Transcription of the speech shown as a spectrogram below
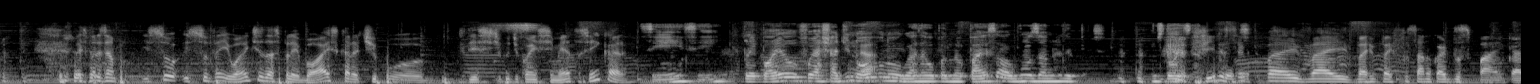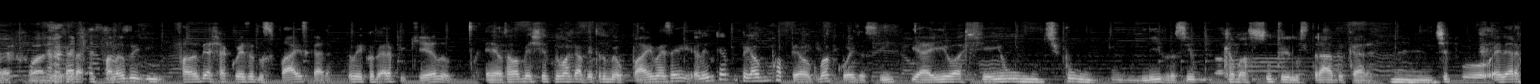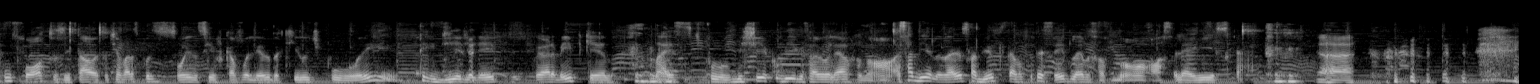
Mas, por exemplo, isso, isso veio antes das Playboys, cara? Tipo, desse tipo de conhecimento, assim, cara? Sim, sim. Playboy eu fui achar de novo no guarda-roupa do meu pai só alguns anos depois. Uns dois anos. Filho sempre vai, vai, vai, vai fuçar no quarto dos pais, cara. É foda. Cara, falando em, falando em achar coisa dos pais, cara, também quando eu era pequeno, é, eu tava mexendo numa gaveta do meu pai, mas aí eu lembro que era pra pegar algum papel, alguma coisa assim. E aí eu achei um, tipo, um, um livro, assim, um Kama Sutra ilustrado, cara. Hum, Tipo, ele era com fotos e tal, então tinha várias posições, assim, eu ficava olhando aquilo, tipo, eu nem entendia direito, eu era bem pequeno, mas, tipo, mexia comigo, sabe? Eu olhava e falava, nossa, eu sabia, né? Eu sabia o que tava acontecendo, lembra? Eu falava, nossa, olha isso, cara. Aham.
